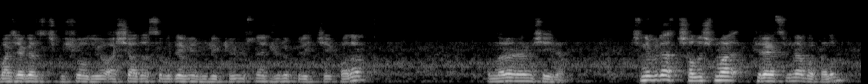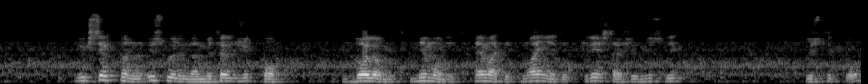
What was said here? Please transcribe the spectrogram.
baca gazı çıkışı oluyor. Aşağıda sıvı demir birikiyor. Üstüne cürük birikecek falan. Bunlar önemli şeyler. Şimdi biraz çalışma prensibine bakalım. Yüksek fırının üst bölümünden metalürjik kok, dolomit, limonit, hematit, manyetit, kireç taşı, vüslit, vüslit bu,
